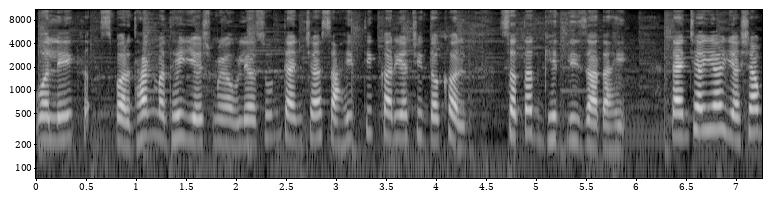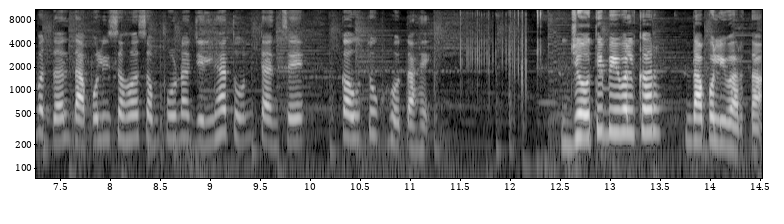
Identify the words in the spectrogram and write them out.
व लेख स्पर्धांमध्ये यश मिळवले असून त्यांच्या साहित्यिक कार्याची दखल सतत घेतली जात आहे. त्यांच्या या यशाबद्दल दापोलीसह संपूर्ण जिल्ह्यातून त्यांचे कौतुक होत आहे. ज्योती बिवलकर दापोली वार्ता.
